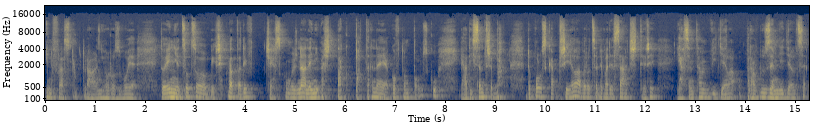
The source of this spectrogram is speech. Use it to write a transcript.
infrastrukturálního rozvoje. To je něco, co bych řekla tady v Česku možná není až tak patrné jako v tom Polsku. Já když jsem třeba do Polska přijela v roce 94, já jsem tam viděla opravdu zemědělce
